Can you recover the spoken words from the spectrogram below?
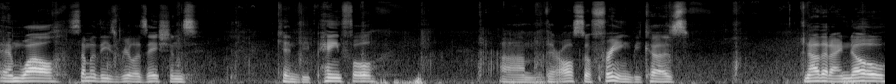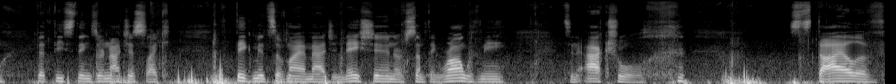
And while some of these realizations can be painful, um, they're also freeing because now that I know that these things are not just like figments of my imagination or something wrong with me. It's an actual style of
